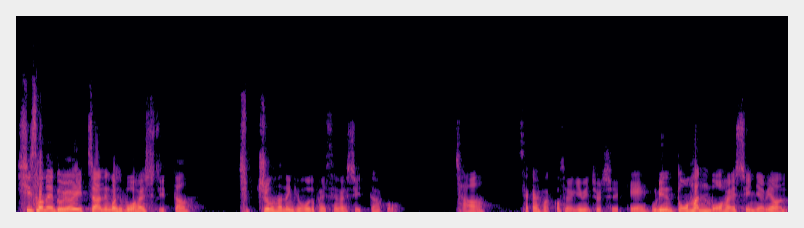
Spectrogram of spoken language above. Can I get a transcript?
시선에 놓여 있지 않은 것이 뭐할 수도 있다? 집중하는 경우도 발생할 수 있다고. 자, 색깔 바꿔서 여기 밑줄 칠게. 우리는 또한 뭐 할 수 있냐면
